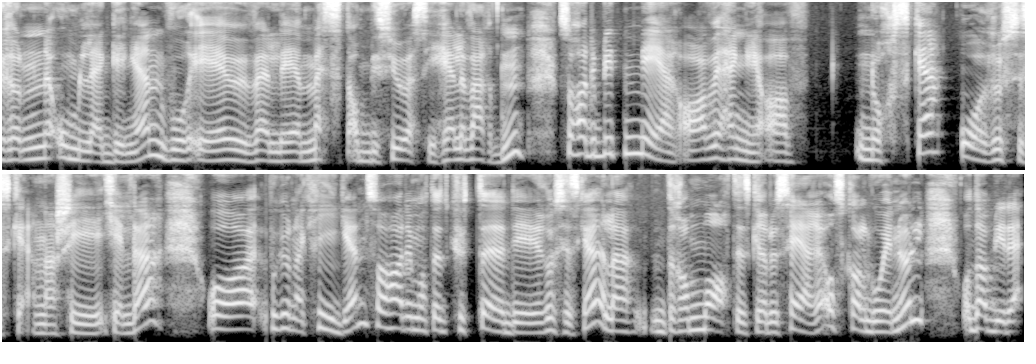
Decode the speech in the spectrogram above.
grønne omleggingen, hvor EU vel er mest ambisiøs i hele verden, så har de blitt mer avhengig av norske og russiske energikilder. Og Pga. krigen så har de måttet kutte de russiske, eller dramatisk redusere, og skal gå i null. og Da blir det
